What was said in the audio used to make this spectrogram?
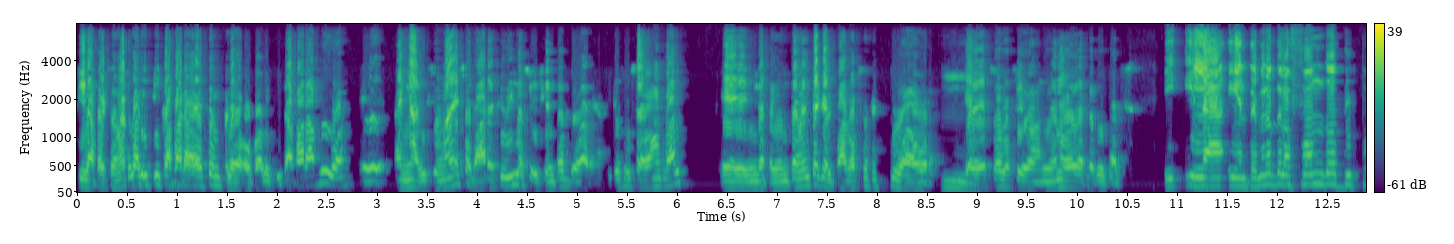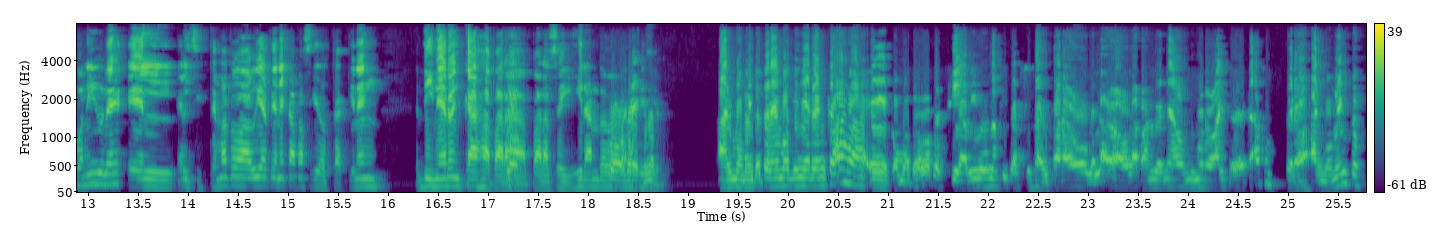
si la persona cualifica para desempleo o cualifica para PUA, eh, en adición a eso va a recibir los 600 dólares. Así que eso se va a honrar eh, independientemente que el pago se efectúe ahora. Mm. Que de eso los ciudadanos no deben preocuparse. Y, y, la, y en términos de los fondos disponibles, el, el sistema todavía tiene capacidad. Ustedes tienen dinero en caja para, para seguir girando los beneficios. Al momento tenemos dinero en caja, eh, como todo, pues sí ha habido una situación, se ha parado, ¿verdad? la pandemia un número alto de casos, pero al momento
